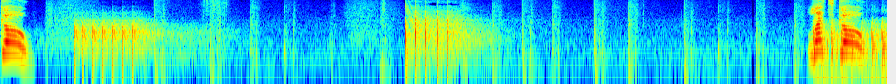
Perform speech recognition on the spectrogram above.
Let's go! Let's go!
